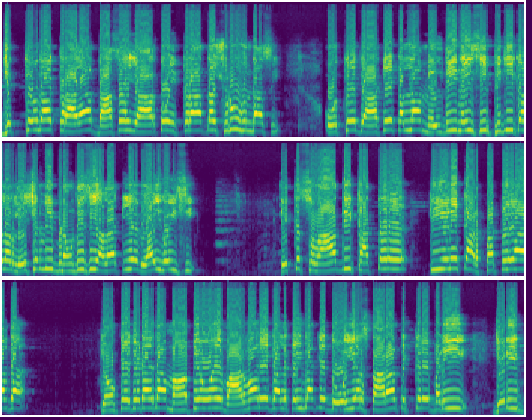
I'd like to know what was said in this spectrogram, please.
ਜਿੱਥੋਂ ਦਾ ਕਿਰਾਇਆ 10000 ਤੋਂ ਇੱਕ ਰਾਤ ਦਾ ਸ਼ੁਰੂ ਹੁੰਦਾ ਸੀ। ਉੱਥੇ ਜਾ ਕੇ ਕੱਲਾ ਮਿਲਦੀ ਨਹੀਂ ਸੀ ਫਿਜ਼ੀਕਲ ਰਿਲੇਸ਼ਨ ਵੀ ਬਣਾਉਂਦੀ ਸੀ, ਹਾਲਾਂਕਿ ਇਹ ਵਿਆਹੀ ਹੋਈ ਸੀ। ਇੱਕ ਸਵਾਦ ਦੀ ਖਾਤਰ ਕੀ ਇਹਨੇ ਘਰ ਪੱਟ ਲਿਆ ਆਪਦਾ? ਕਿਉਂਕਿ ਜਿਹੜਾ ਇਹਦਾ ਮਾਪਿਓ ਇਹ ਵਾਰ-ਵਾਰ ਇਹ ਗੱਲ ਕਹਿੰਦਾ ਕਿ 2017 ਤੱਕ ਇਹ ਬੜੀ ਜਿਹੜੀ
